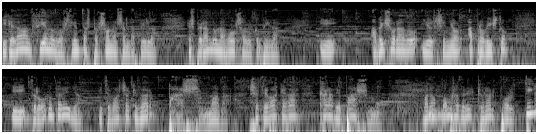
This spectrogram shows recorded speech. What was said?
y quedaban 100 o 200 personas en la pila esperando una bolsa de comida. Y habéis orado y el Señor ha provisto y te lo va a contar ella y te vas a quedar pasmada. Se te va a quedar cara de pasmo bueno, vamos a tener que orar por ti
